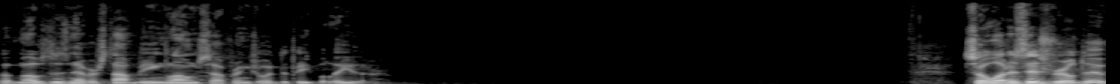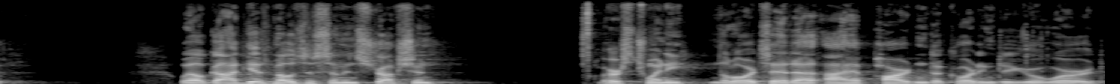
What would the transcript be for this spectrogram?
But Moses never stopped being long suffering toward the people either. So, what does Israel do? Well, God gives Moses some instruction. Verse 20, the Lord said, I have pardoned according to your word.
